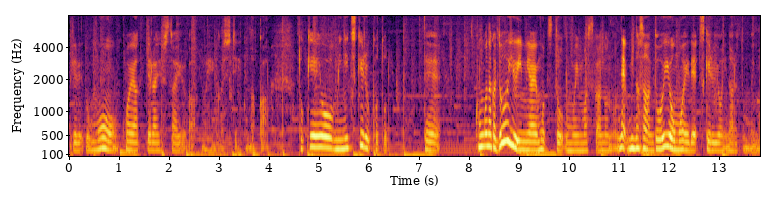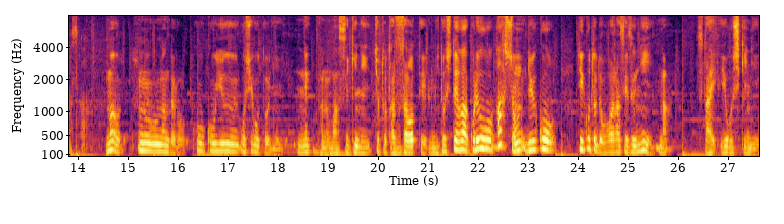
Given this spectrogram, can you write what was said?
けれどもこうやってライフスタイルが変化していく中時計を身につけることって今後なんかどういう意味合いを持つと思いますか？あのね皆さんどういう思いでつけるようになると思いますか？まあそのなんだろうこうこういうお仕事にねあの末席にちょっと携わっている身としてはこれをファッション流行っていうことで終わらせずに、まあスタイル様式に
